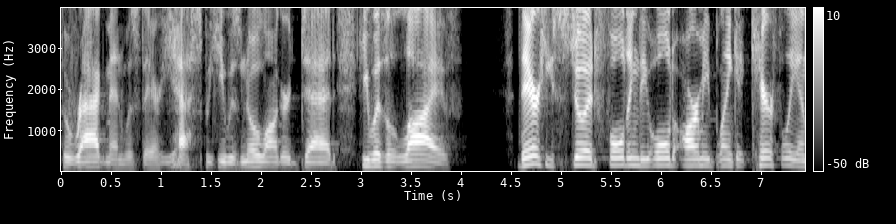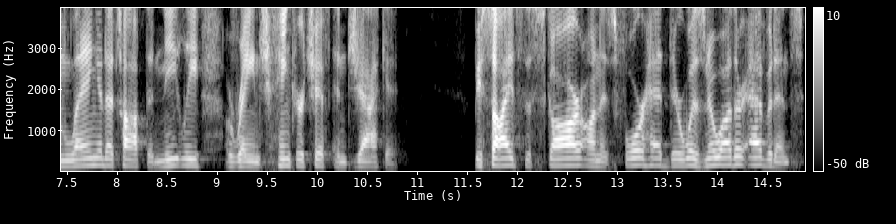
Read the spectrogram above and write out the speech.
The ragman was there, yes, but he was no longer dead. He was alive. There he stood, folding the old army blanket carefully and laying it atop the neatly arranged handkerchief and jacket. Besides the scar on his forehead, there was no other evidence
